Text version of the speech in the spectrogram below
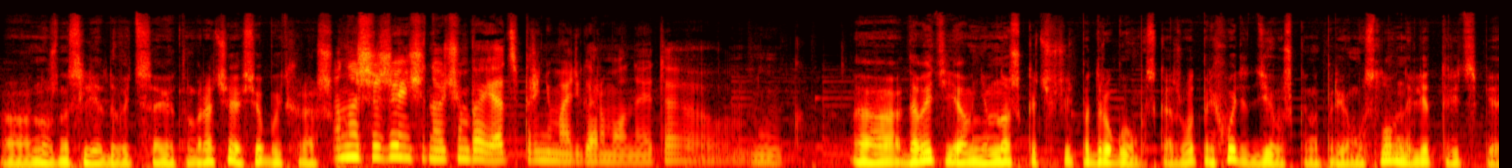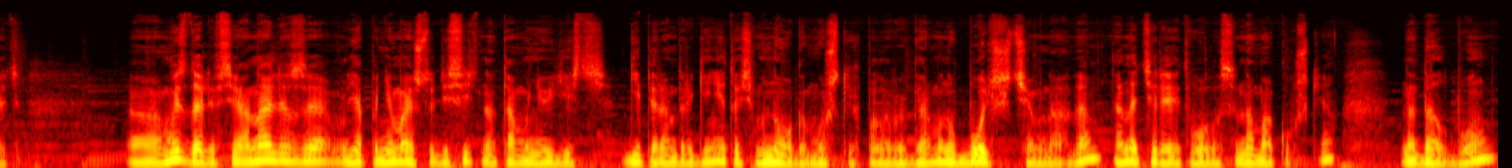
Э, нужно следовать советам врача, и все будет хорошо. А наши женщины очень боятся принимать гормоны. Это, ну, а, Давайте я вам немножко чуть-чуть по-другому скажу. Вот приходит девушка на прием, условно, лет 35. А, мы сдали все анализы. Я понимаю, что действительно там у нее есть гиперандрогения, то есть много мужских половых гормонов, больше, чем надо. Она теряет волосы на макушке, над долбом,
